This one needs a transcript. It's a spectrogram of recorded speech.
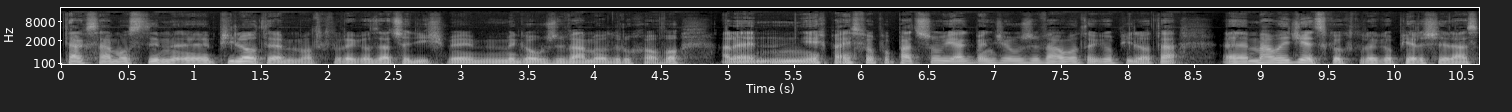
tak samo z tym e, pilotem, od którego zaczęliśmy. My go używamy odruchowo, ale niech Państwo popatrzą, jak będzie używało tego pilota e, małe dziecko, którego pierwszy raz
